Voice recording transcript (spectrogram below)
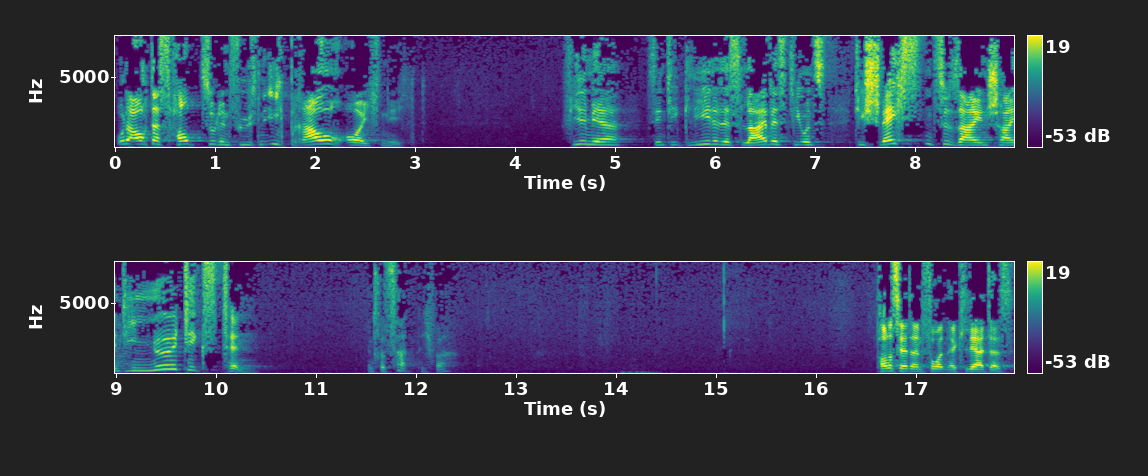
Oder auch das Haupt zu den Füßen, ich brauche euch nicht. Vielmehr sind die Glieder des Leibes, die uns die Schwächsten zu sein scheinen, die nötigsten. Interessant, nicht wahr? Paulus hat dann vorhin erklärt, dass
